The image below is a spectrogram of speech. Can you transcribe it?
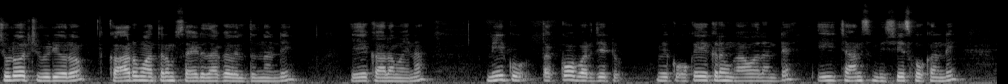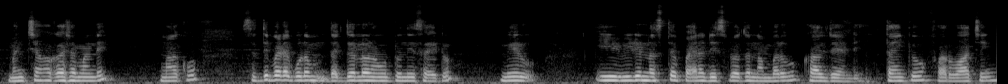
చూడవచ్చు వీడియోలో కారు మాత్రం సైడ్ దాకా వెళ్తుందండి. ఏ కాలమైనా మీకు తక్కువ బడ్జెట్ మీకు ఒక ఎకరం కావాలంటే ఈ ఛాన్స్ మిస్ చేసుకోకండి. మంచి అవకాశం అండి. మాకు సిద్దిపేటగూడెం దగ్గరలోనే ఉంటుంది సైటు. మీరు ఈ వీడియో నచ్చితే పైన డిస్ప్లేతో నంబరు కాల్ చేయండి. Thank you for watching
